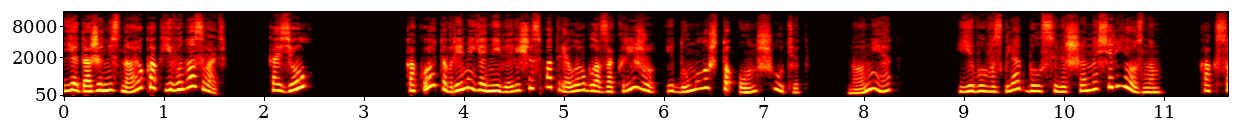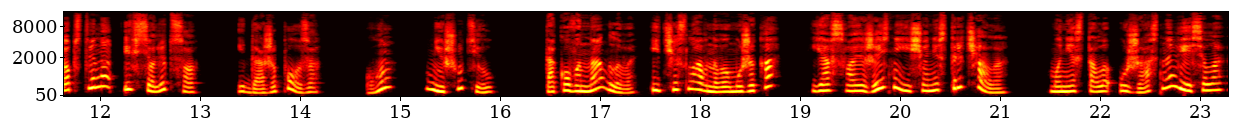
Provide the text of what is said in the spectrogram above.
Я даже не знаю, как его назвать. Козел? Какое-то время я неверяще смотрела в глаза Крижу и думала, что он шутит. Но нет. Его взгляд был совершенно серьезным, как, собственно, и все лицо, и даже поза. Он не шутил. Такого наглого и тщеславного мужика я в своей жизни еще не встречала. Мне стало ужасно весело,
